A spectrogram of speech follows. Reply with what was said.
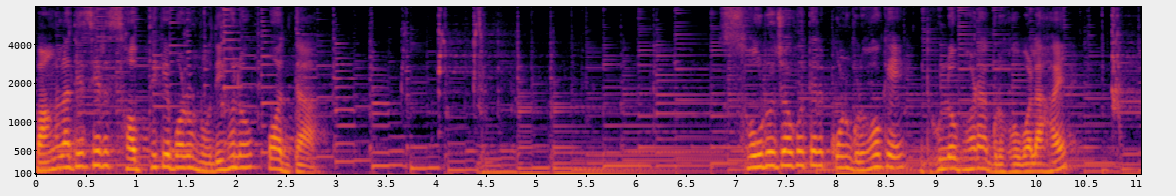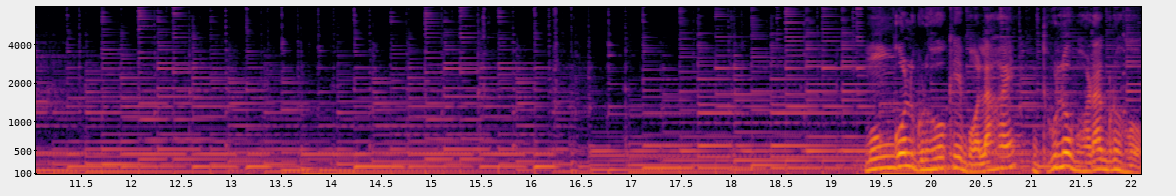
বাংলাদেশের সব থেকে বড় নদী হলো পদ্মা। সৌরজগতের কোন গ্রহকে ধুলো ভরা গ্রহ বলা হয়? মঙ্গল গ্রহকে বলা হয় ধুলো ভরা গ্রহ।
